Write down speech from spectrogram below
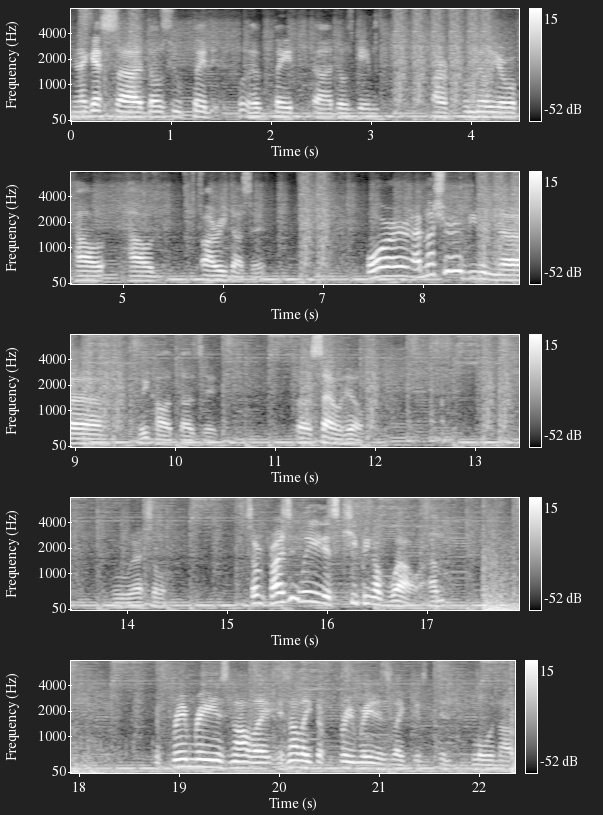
And I guess uh, those who played have played uh, those games are familiar with how how RE does it. Or I'm not sure if even uh, you call it does it. Uh, Silent Hill. Ooh, that's so. Surprisingly, it's keeping up well. Um, the frame rate is not like it's not like the frame rate is like it's, it's blowing up.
